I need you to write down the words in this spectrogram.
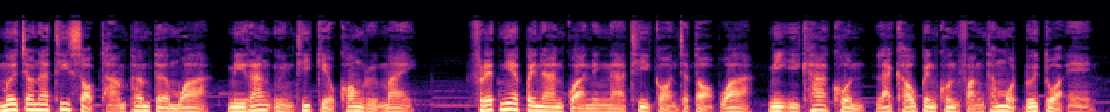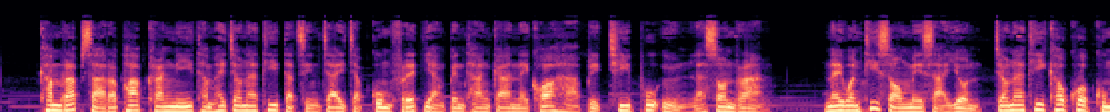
เมื่อเจ้าหน้าที่สอบถามเพิ่มเติมว่ามีร่างอื่นที่เกี่ยวข้องหรือไม่ เฟร็ดเงียบไปนานกว่าหนึ่งนาทีก่อนจะตอบว่ามีอีกห้าคนและเขาเป็นคนฝังทั้งหมดด้วยตัวเองคำรับสารภาพครั้งนี้ทำให้เจ้าหน้าที่ตัดสินใจจับกลุ่มเฟร็ดอย่างเป็นทางการในข้อหาปลิดชีพผู้อื่นและซ่อนร่าง ในวันที่ 2 เมษายน เจ้าหน้าที่เข้าควบคุม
